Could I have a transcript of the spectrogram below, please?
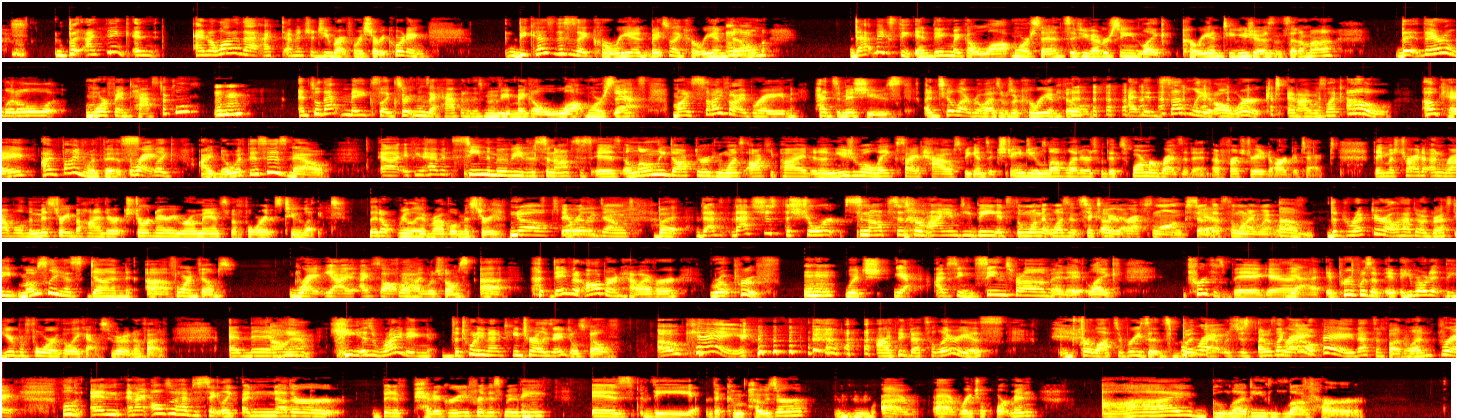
But I think and and a lot of that I, I mentioned to you right before we started recording because this is a Korean based on a Korean Mhm. film. That makes the ending make a lot more sense if you've ever seen like Korean TV shows and cinema. They, they're a little more fantastical. Mm-hmm. And so that makes like certain things that happen in this movie make a lot more sense. My sci-fi brain had some issues until I realized it was a Korean film, and then suddenly it all worked, and I was like, "Oh, okay, I'm fine with this. Right. Like I know what this is now." Uh, if you haven't seen the movie, the synopsis is a lonely doctor who once occupied an unusual lakeside house begins exchanging love letters with its former resident, a frustrated architect. They must try to unravel the mystery behind their extraordinary romance before it's too late. They don't really unravel a mystery, No, they really don't. but That's that's just the short synopsis from IMDb. It's the one that wasn't six Oh, yeah. paragraphs long, so Yeah. that's the one I went with. um, the director Alejandro Agresti mostly has done uh, foreign films, right? Yeah, I, I saw foreign that. language films. Uh, David Auburn, however, wrote Proof, hmm which Yeah, I've seen scenes from, and it like proof is big. Yeah, yeah, it, Proof was a it- he wrote it the year before the Lake House. He wrote it in 05. and then Oh, he yeah. he is writing the 2019 Charlie's Angels film. Okay. I think that's hilarious for lots of reasons, but that was just I was like, Right. oh hey, that's a fun one. Right. Well, and and I also have to say, like another bit of pedigree for this movie is the the composer, uh, uh, Rachel Portman. I bloody love her.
